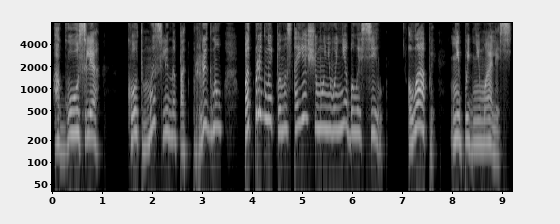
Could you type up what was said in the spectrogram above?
А гусля? Кот мысленно подпрыгнул. Подпрыгнуть по-настоящему у него не было сил. Лапы не поднимались.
